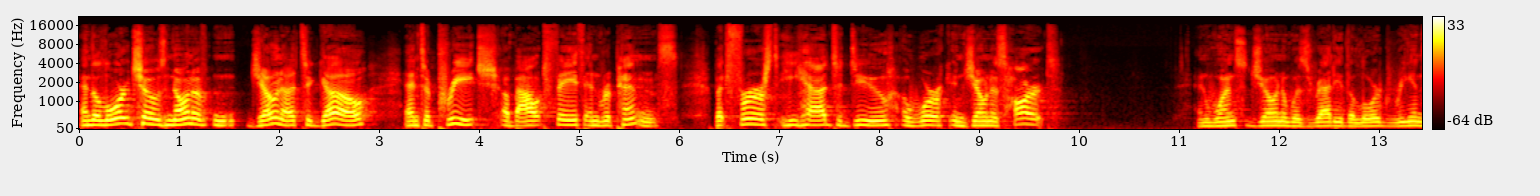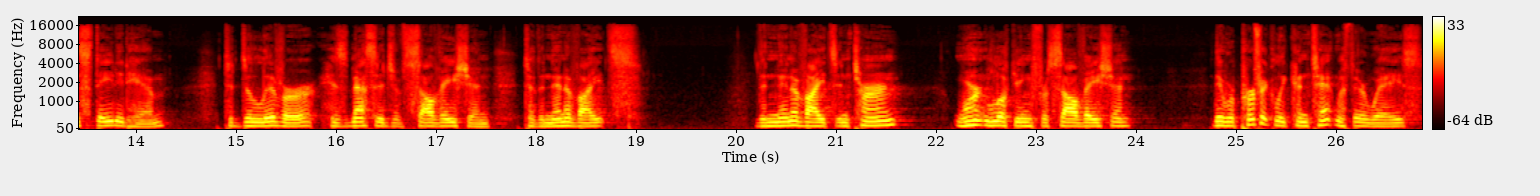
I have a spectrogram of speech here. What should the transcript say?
And the Lord chose Jonah to go and to preach about faith and repentance. But first, he had to do a work in Jonah's heart. And once Jonah was ready, the Lord reinstated him to deliver his message of salvation to the Ninevites. The Ninevites, in turn, weren't looking for salvation. They were perfectly content with their ways,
